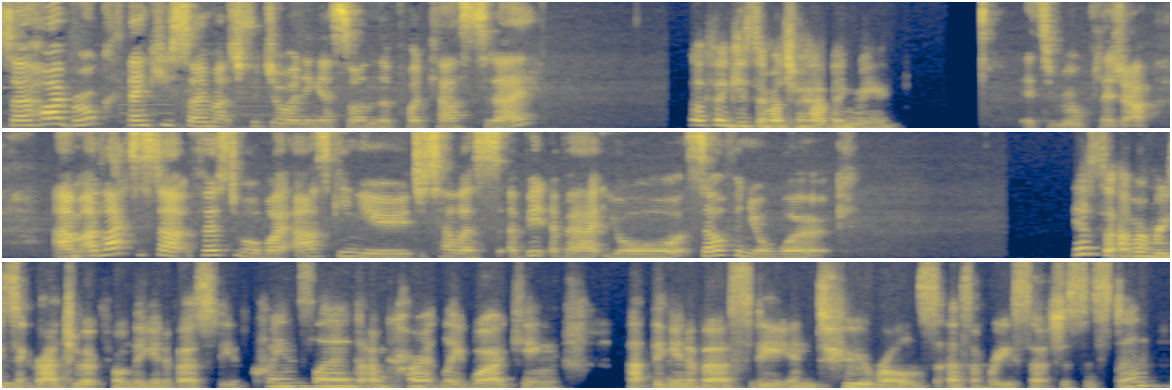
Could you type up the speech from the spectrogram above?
So, hi, Brooke. Thank you so much for joining us on the podcast today. Well, thank you so much for having me. It's a real pleasure. Um, I'd like to start, first of all, by asking you to tell us a bit about yourself and your work. Yes, so I'm a recent graduate from the University of Queensland. I'm currently working at the university in two roles as a research assistant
